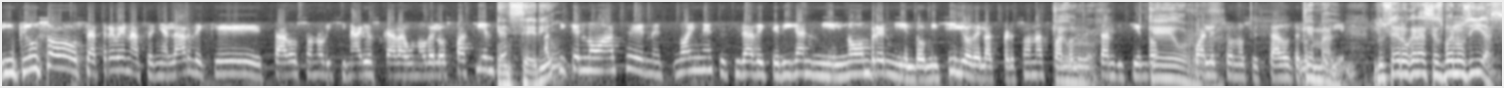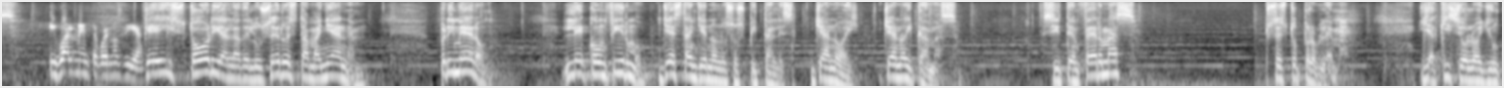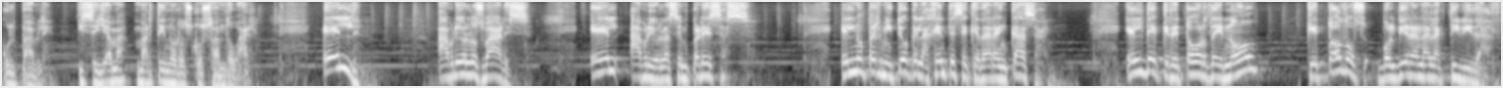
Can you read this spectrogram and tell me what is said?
Incluso se atreven a señalar de qué estados son originarios cada uno de los pacientes. ¿En serio? Así que no hace, no hay necesidad de que digan ni el nombre ni el domicilio de las personas cuando les están diciendo cuáles son los estados de los qué mal. Lucero, gracias, buenos días. Igualmente, buenos días. Qué historia la de Lucero esta mañana. Primero, le confirmo, ya están llenos los hospitales, ya no hay, ya no hay camas. Si te enfermas, pues es tu problema. Y aquí solo hay un culpable y se llama Martín Orozco Sandoval. Él abrió los bares, él abrió las empresas, él no permitió que la gente se quedara en casa, él decretó, ordenó que todos volvieran a la actividad.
